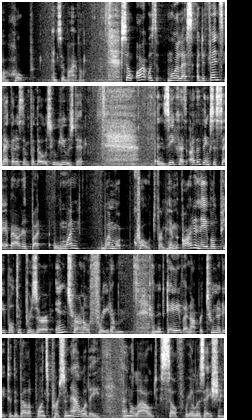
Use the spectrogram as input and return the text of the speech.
or hope in survival. So art was more or less a defense mechanism for those who used it and Zeke has other things to say about it, but one, one more quote from him Art enabled people to preserve internal freedom, and it gave an opportunity to develop one's personality and allowed self realization.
